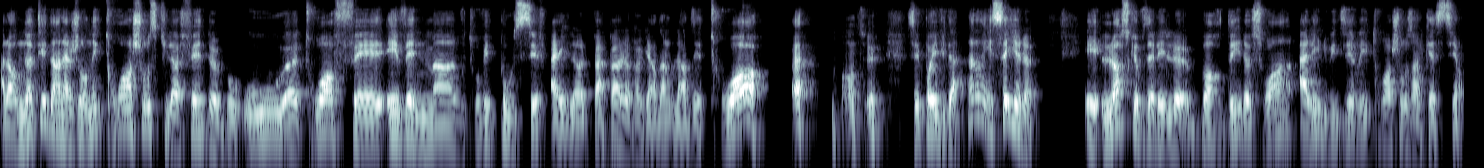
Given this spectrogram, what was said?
Alors, notez dans la journée trois choses qu'il a fait de beau ou euh, trois faits, événements que vous trouvez positifs. Là, le papa, le regardant, vous leur dit trois? Mon Dieu, c'est pas évident. Non, non, essayez-le. Et lorsque vous allez le border le soir, allez lui dire les trois choses en question.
